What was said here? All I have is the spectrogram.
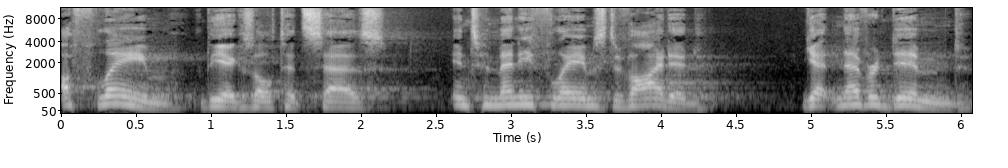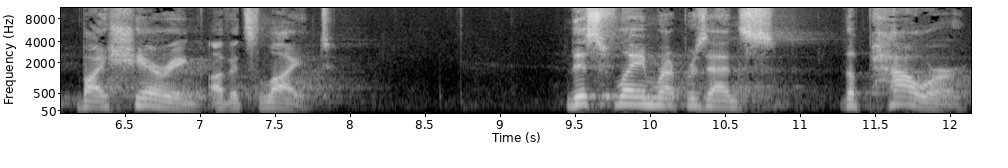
A flame, the Exultet says, into many flames divided, yet never dimmed by sharing of its light. This flame represents the power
